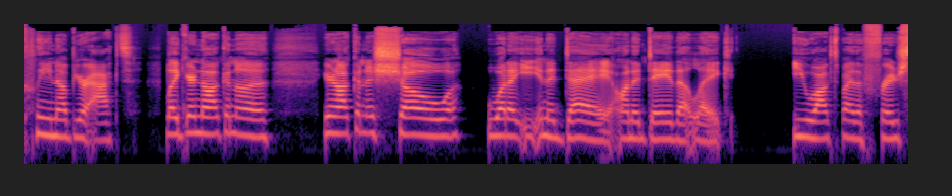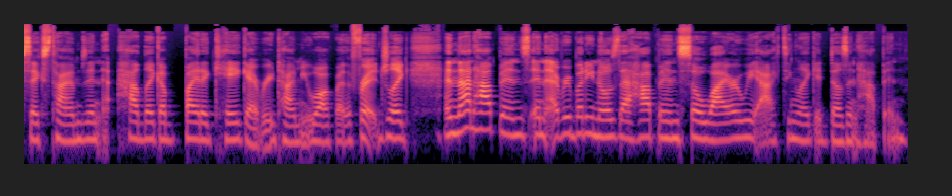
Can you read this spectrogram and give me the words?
clean up your act. Like you're not going to you're not going to show what I eat in a day on a day that like you walked by the fridge six times and had like a bite of cake every time you walk by the fridge. Like, and that happens, and everybody knows that happens. So, why are we acting like it doesn't happen?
